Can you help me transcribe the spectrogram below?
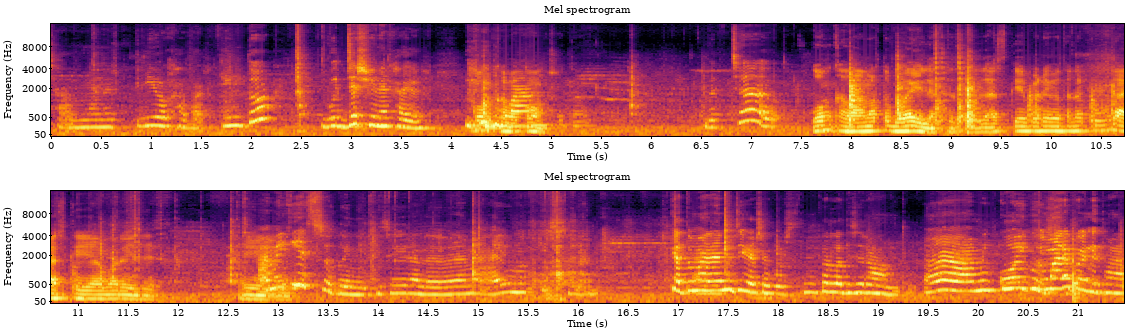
সালমানের প্রিয় খাবার। কিন্তু বুঝে শুনে খাই। কম খাওয়া কম। বুঝছ? কম খাওয়া আমার তো ভয়ই লাগতেছে। আজকে পেটে ব্যথাটা আজকে আবার এই যে আমি কি এসছো কইনি খিচুড়ি রান্না করে আমি আয়ু মত কিছু কে তোমার আমি জিজ্ঞাসা করছি তুমি কল্লা দিছে রান্ধ হ্যাঁ আমি কই কই তোমারে কইনি তোমার।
